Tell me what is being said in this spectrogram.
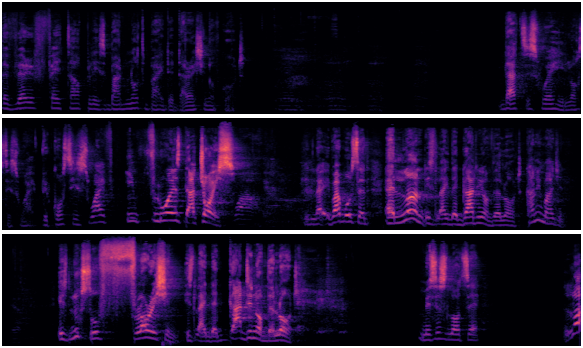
the very fertile place, but not by the direction of God. That is where he lost his wife because his wife influenced that choice. Wow. Like, the Bible said, a land is like the garden of the Lord. Can you imagine? Yeah. It looks so flourishing. It's like the garden of the Lord. Mrs. Lord said, Lord,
